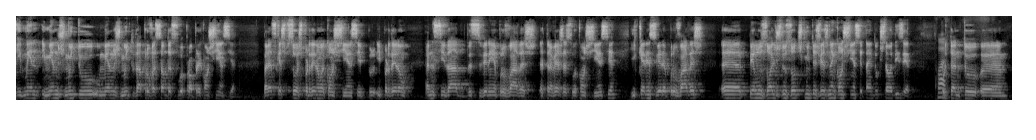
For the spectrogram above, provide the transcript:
e, men e menos, muito, menos muito da aprovação da sua própria consciência. Parece que as pessoas perderam a consciência e, e perderam a necessidade de se verem aprovadas através da sua consciência e querem se ver aprovadas uh, pelos olhos dos outros que muitas vezes nem consciência têm do que estão a dizer. Claro. Portanto, uh,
